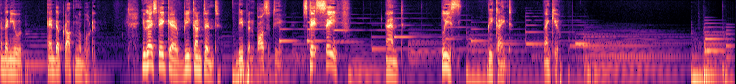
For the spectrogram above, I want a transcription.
and then you end up talking about it. You guys take care, be content, be pen positive, stay safe, and please be kind. Thank you.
